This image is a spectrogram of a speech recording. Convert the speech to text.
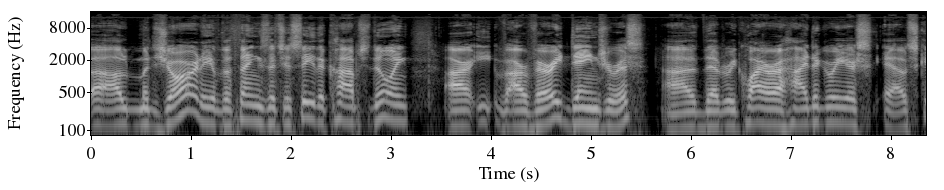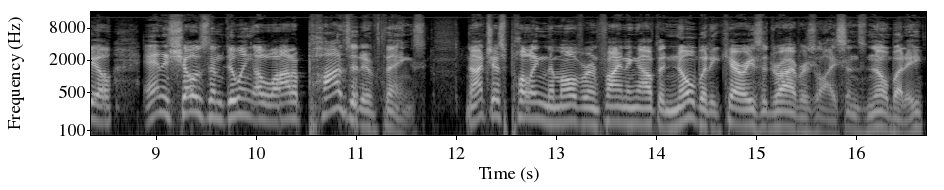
a, majority of the things that you see the cops doing are are very dangerous. Uh, that require a high degree of skill, and it shows them doing a lot of positive things, not just pulling them over and finding out that nobody carries a driver's license. Nobody,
